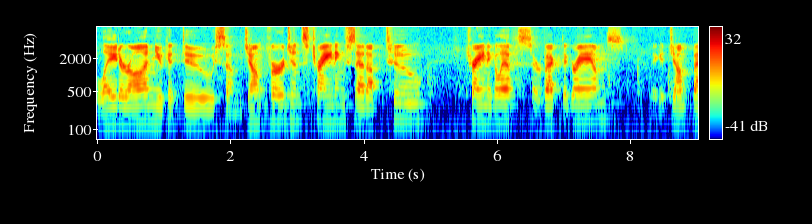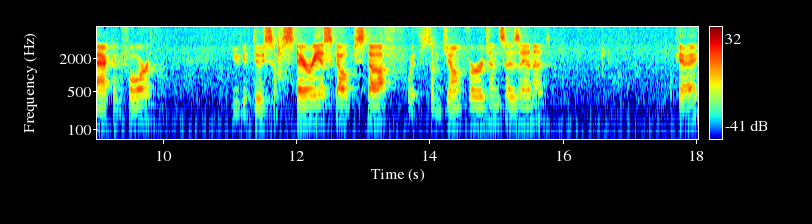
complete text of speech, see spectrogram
Later on, you could do some jump vergence training, set up two tranaglyphs or vectograms. You could jump back and forth. You could do some stereoscope stuff with some jump vergences in it. Okay?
